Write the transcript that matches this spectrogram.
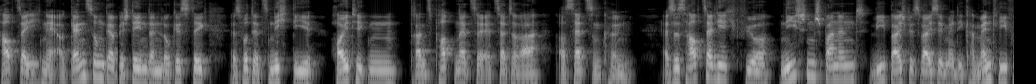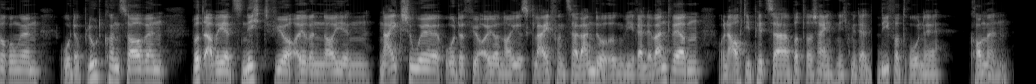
hauptsächlich eine Ergänzung der bestehenden Logistik. Es wird jetzt nicht die heutigen Transportnetze etc. ersetzen können. Es ist hauptsächlich für Nischen spannend, wie beispielsweise Medikamentlieferungen oder Blutkonserven, wird aber jetzt nicht für euren neuen Nike-Schuhe oder für euer neues Kleid von Zalando irgendwie relevant werden und auch die Pizza wird wahrscheinlich nicht mit der Lieferdrohne kommen.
